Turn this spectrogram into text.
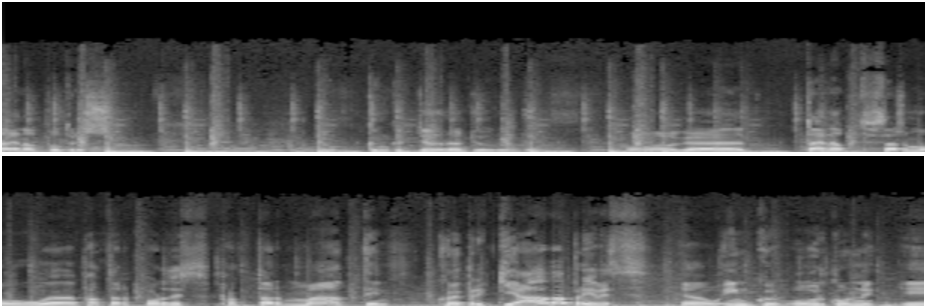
dynout.is og uh, dynout þar sem þú uh, pantar borðið, pantar matinn kaupir gjafabrifið hjá Ingu ofurkonni í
